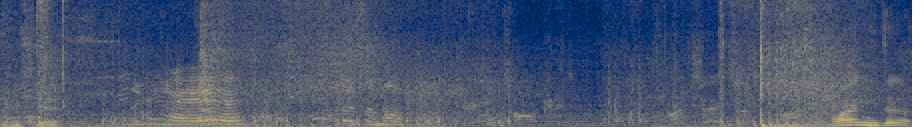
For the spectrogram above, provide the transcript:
没血。哎，这什么？哇，你这个。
